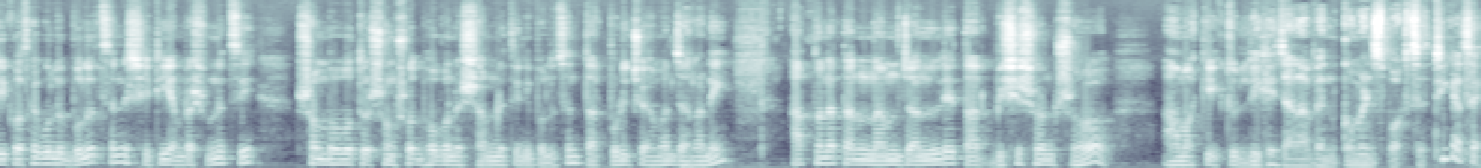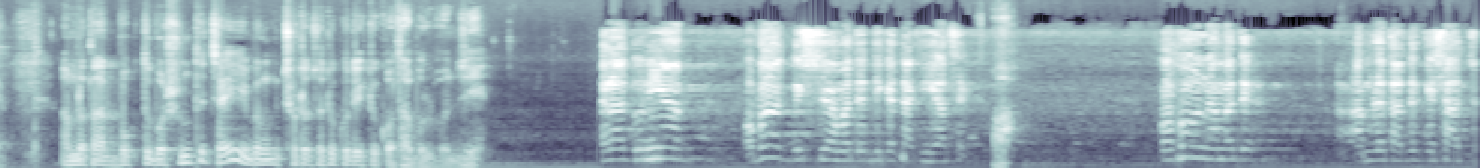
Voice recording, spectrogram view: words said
যে কথাগুলো বলেছেন সেটি আমরা শুনেছি। সম্ভবত সংসদ ভবনের সামনে তিনি বলেছেন, তার পরিচয় আমার জানা নেই। আপনারা তার নাম জানলে তার বিশেষণ সহ আমাকে একটু লিখে জানাবেন কমেন্টস বক্সে ঠিক আছে? আমরা তার বক্তব্য শুনতে চাই এবং ছোট ছোট করে একটু কথা বলব জি। সারা দুনিয়া অবাক বিশ্বে আমাদের দিকে তাকিয়ে আছে। কখন আমাদের আমরা তাদেরকে সাহায্য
